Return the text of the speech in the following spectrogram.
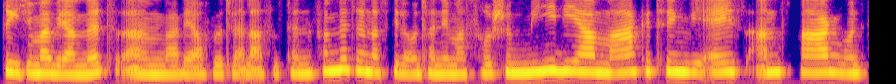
kriege ich immer wieder mit, ähm, weil wir auch virtuelle Assistenten vermitteln, dass viele Unternehmer Social Media, Marketing, VAs anfragen und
